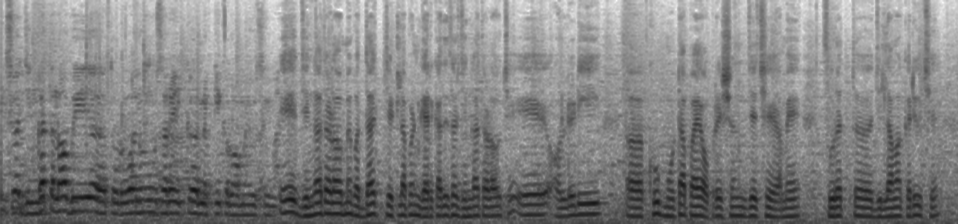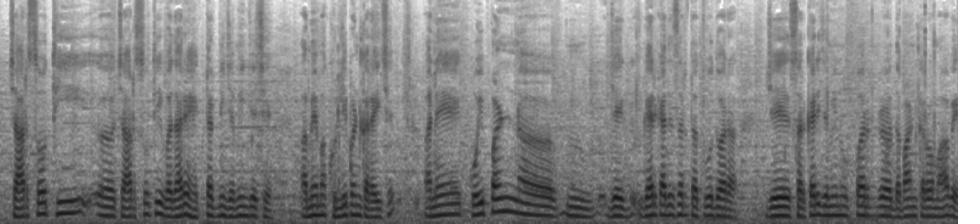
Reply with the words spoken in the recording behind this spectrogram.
તળાવ એ ઝીંગા તળાવમાં બધા જ જેટલા પણ ગેરકાયદેસર ઝીંગા તળાવ છે, એ ઓલરેડી ખૂબ મોટા પાયે ઓપરેશન જે છે અમે સુરત જિલ્લામાં કર્યું છે. ચારસોથી ચારસોથી વધારે હેક્ટરની જમીન જે છે, અમે એમાં ખુલ્લી પણ કરાઈ છે. અને કોઈ પણ જે ગેરકાયદેસર તત્વો દ્વારા જે સરકારી જમીન ઉપર દબાણ કરવામાં આવે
